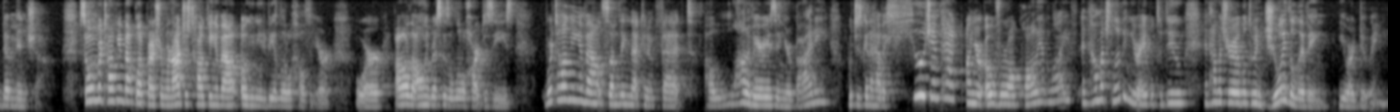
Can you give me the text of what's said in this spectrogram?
dementia. So, when we're talking about blood pressure, we're not just talking about, oh, you need to be a little healthier, or, oh, the only risk is a little heart disease. We're talking about something that can affect a lot of areas in your body, which is going to have a huge impact on your overall quality of life and how much living you're able to do and how much you're able to enjoy the living you are doing.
